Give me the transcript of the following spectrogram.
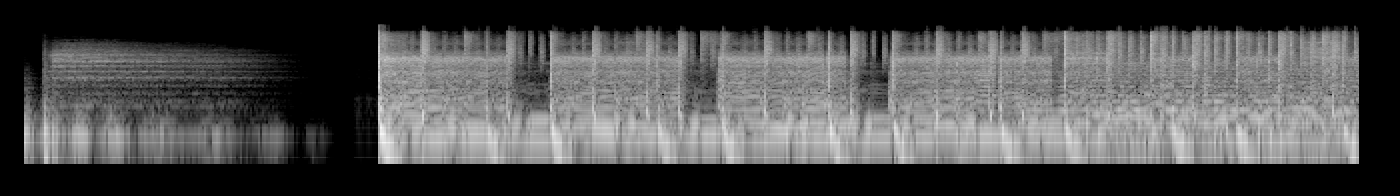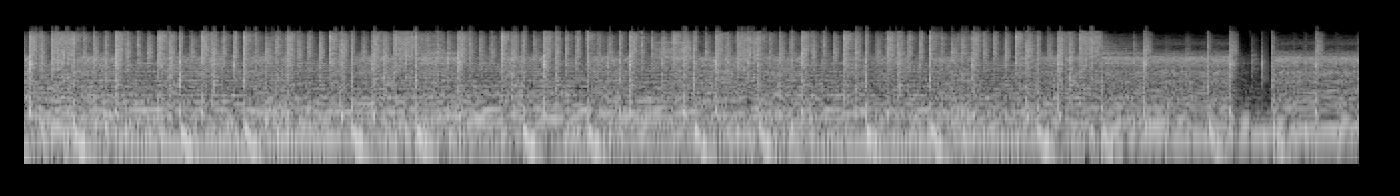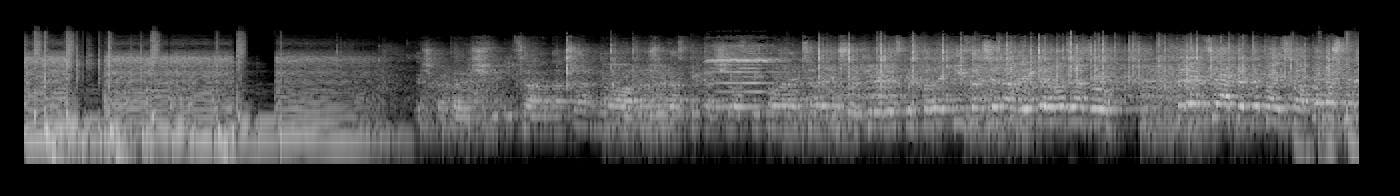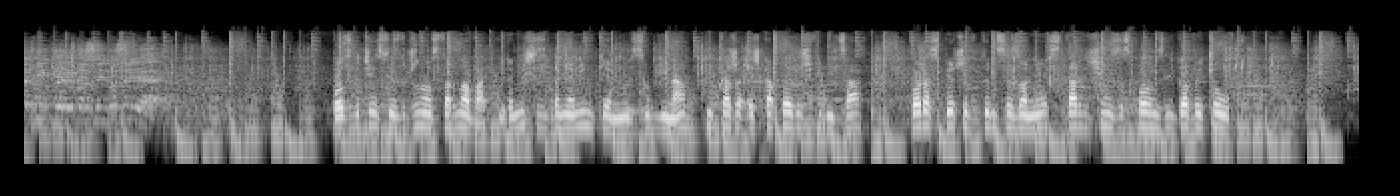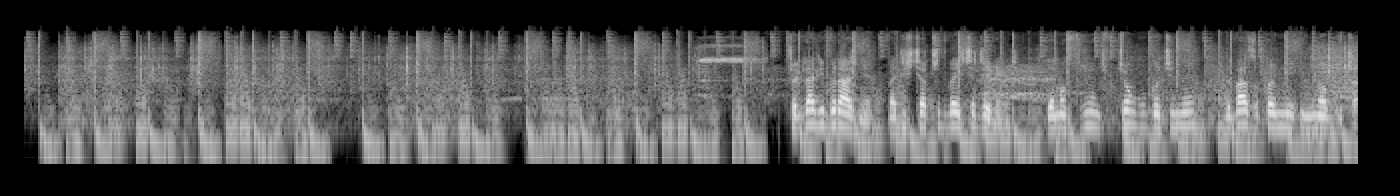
you. Pomarańczowe koszulki, niebieskie spodenki. Zaczynamy i to od razu dyrekcja apel do Państwa. Pomóżmy dopingiem naszej drużynie. Po zwycięstwie z drużyną Starnowa i remisie z Beniaminkiem z Lublina, piłkarze SKP Ruświlica po raz pierwszy w tym sezonie starli się z zespołem z ligowej czołówki. Przegrali wyraźnie 23-29, demonstrując w ciągu godziny dwa zupełnie inne oblicza.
